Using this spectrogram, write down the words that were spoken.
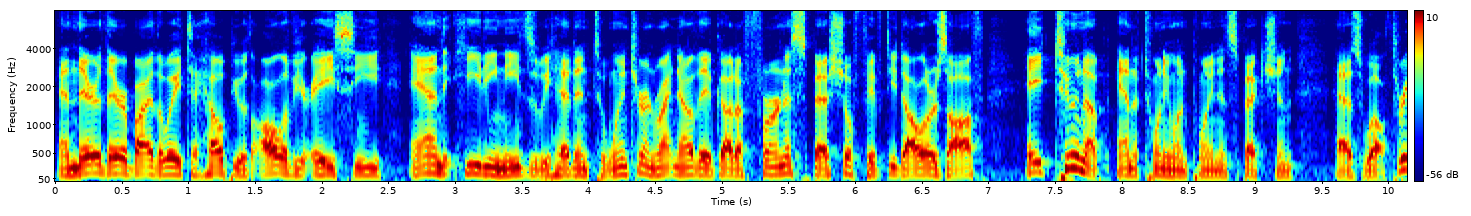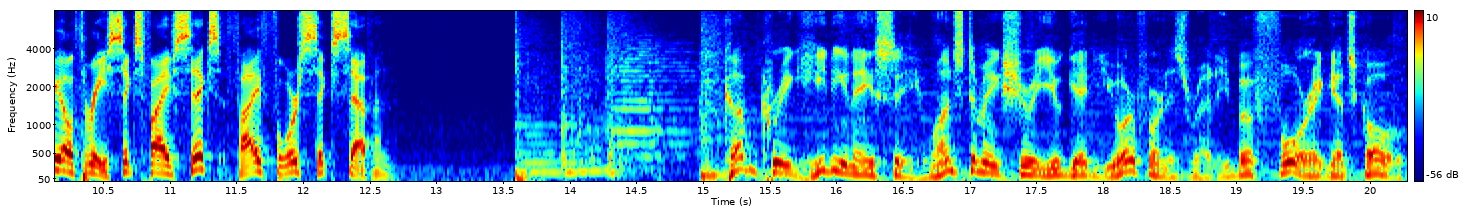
And they're there, by the way, to help you with all of your AC and heating needs as we head into winter. And right now, they've got a furnace special $50 off, a tune up, and a 21 point inspection as well. 303 656 5467. Cub Creek Heating and AC wants to make sure you get your furnace ready before it gets cold.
